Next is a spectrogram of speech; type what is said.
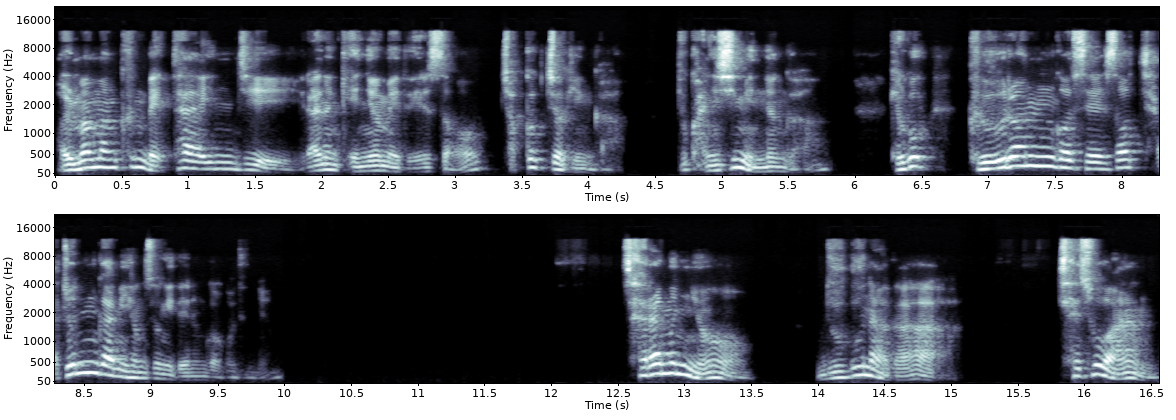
얼마만큼 메타인지라는 개념에 대해서 적극적인가, 또 관심이 있는가, 결국 그런 것에서 자존감이 형성이 되는 거거든요. 사람은요, 누구나가 최소한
